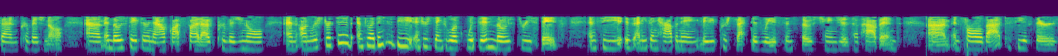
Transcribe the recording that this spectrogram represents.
than provisional. Um, and those states are now classified as provisional and unrestricted. And so I think it'd be interesting to look within those three states and see is anything happening maybe prospectively since those changes have happened, um, and follow that to see if there's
